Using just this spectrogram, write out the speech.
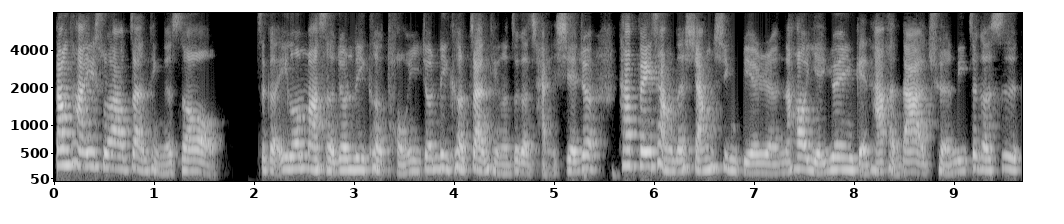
当他一说要暂停的时候，这个 Elon Musk 就立刻同意，就立刻暂停了这个产线，就他非常的相信别人，然后也愿意给他很大的权利。这个是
